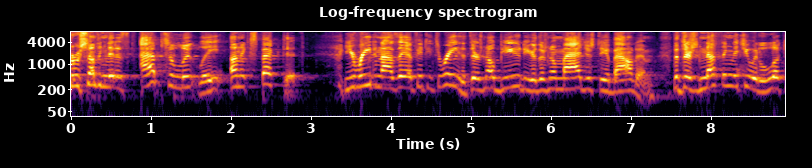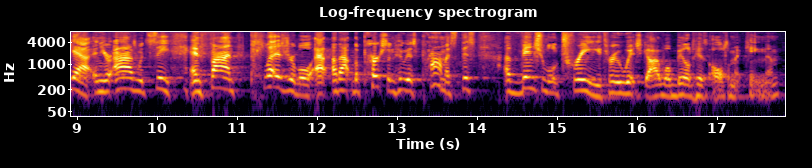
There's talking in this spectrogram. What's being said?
through something that is absolutely unexpected. You read in Isaiah 53 that there's no beauty or there's no majesty about him. That there's nothing that you would look at and your eyes would see and find pleasurable about the person who is promised this eventual tree through which God will build his ultimate kingdom.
